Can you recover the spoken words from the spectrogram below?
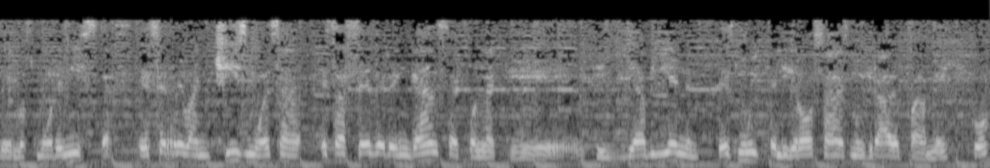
de los morenistas, ese revanchismo, esa, esa sed de venganza con la que, ya vienen, es muy peligrosa, es muy grave para México.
